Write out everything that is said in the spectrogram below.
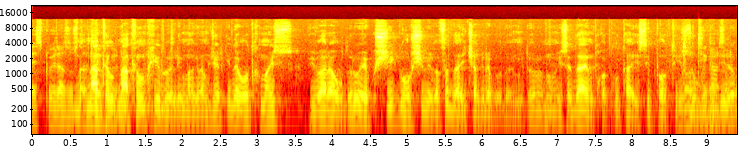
ეს კვირა ზუსტად ნათელ ნათელ მხილველი მაგრამ ჯერ კიდევ 4 მაისს ვივარაუდე რომ 6-ში გორში ვიღაცა დაიჩაგრებოდა იმიტომ რომ ნუ ისე დაემთხვა ქუთაისი ფოთი ზუგდიდი რომ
